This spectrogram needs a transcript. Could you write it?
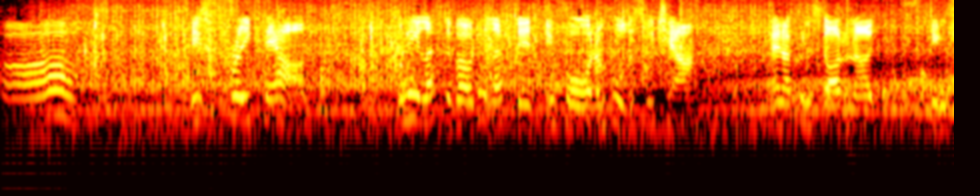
Oh, ah, he's freaked out. When he left the boat, he left it in forward and pulled the switch out. And I couldn't start and I didn't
